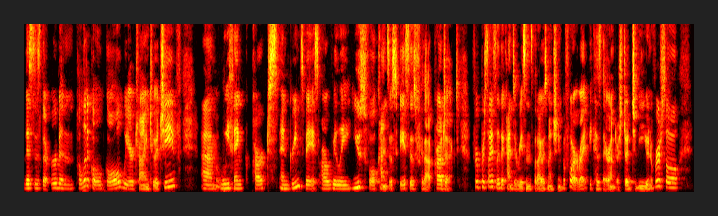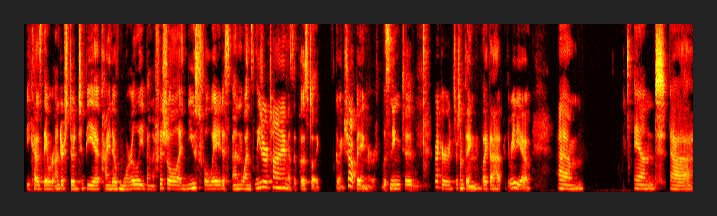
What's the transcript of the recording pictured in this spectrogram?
this is the urban political goal we are trying to achieve. Um, we think parks and green space are really useful kinds of spaces for that project for precisely the kinds of reasons that I was mentioning before, right? Because they're understood to be universal, because they were understood to be a kind of morally beneficial and useful way to spend one's leisure time as opposed to like going shopping or listening to records or something like that, the radio. Um, and uh,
